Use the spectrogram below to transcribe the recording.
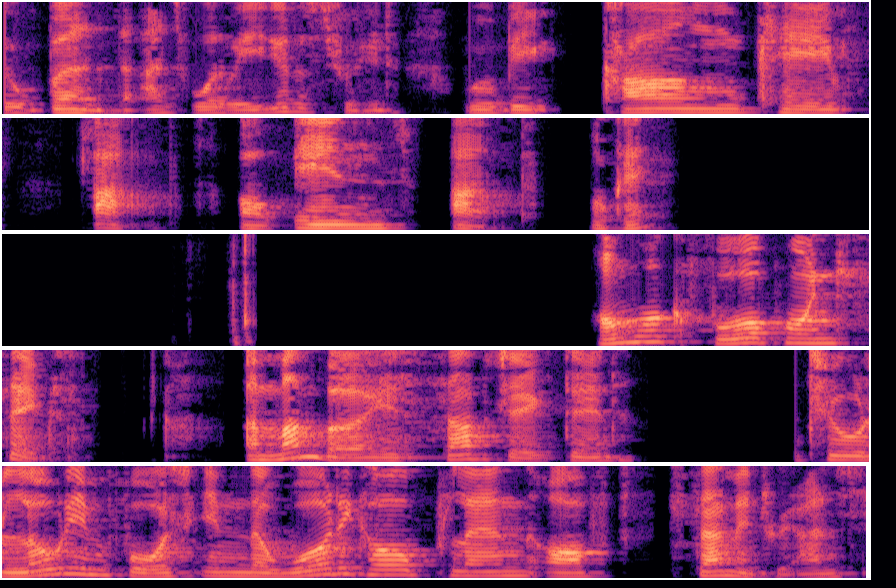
will bend, as what we illustrate, will be concave up or ends up. Okay. Homework 4.6. A member is subjected to loading force in the vertical plane of symmetry as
